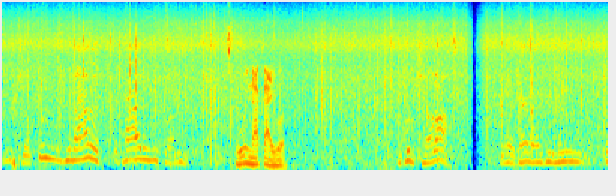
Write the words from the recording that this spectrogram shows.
มันเขียวปุ้ยอยู่น้ำเลยไปท้ายดูอยู่สวนโอ้ยน้าไก่พวกมันคุณเขียวแล้วเนี่ยใช่ไหมที่มันก็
